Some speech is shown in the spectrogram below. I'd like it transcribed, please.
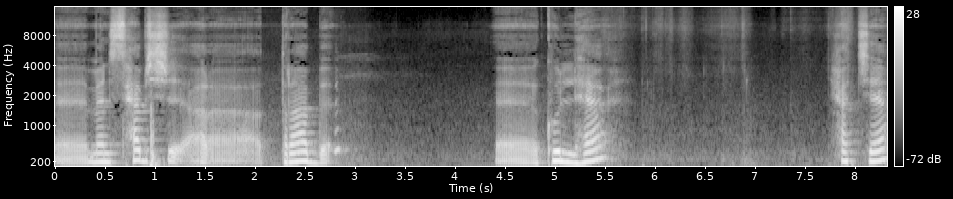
آه، ما نسحبش التراب كلها حتى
